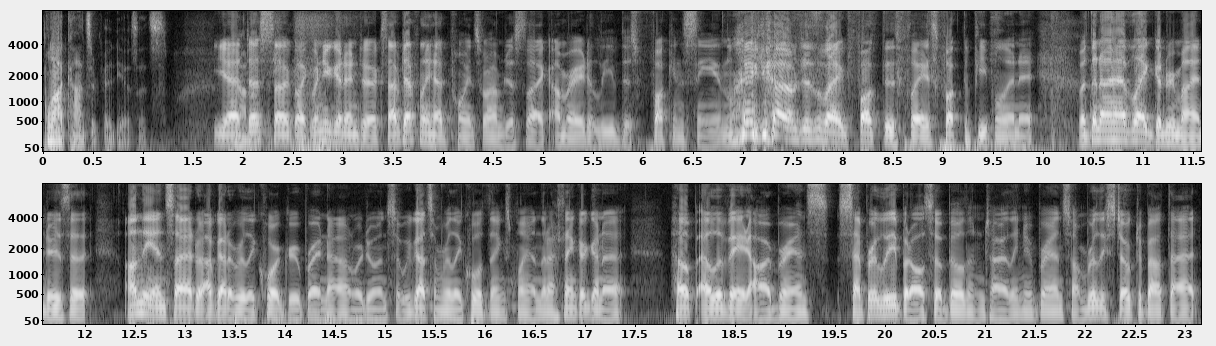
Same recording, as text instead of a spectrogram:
A lot of concert videos. That's Yeah, it does suck. Like when you get into it, because I've definitely had points where I'm just like, I'm ready to leave this fucking scene. Like I'm just like, fuck this place, fuck the people in it. But then I have like good reminders that on the inside, I've got a really core group right now, and we're doing so. We've got some really cool things planned that I think are gonna help elevate our brands separately, but also build an entirely new brand. So I'm really stoked about that.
